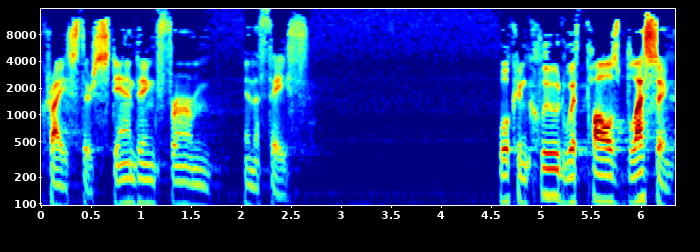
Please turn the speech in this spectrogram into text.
Christ, they're standing firm in the faith. We'll conclude with Paul's blessing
